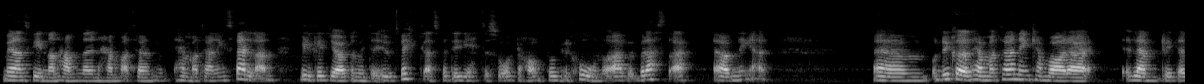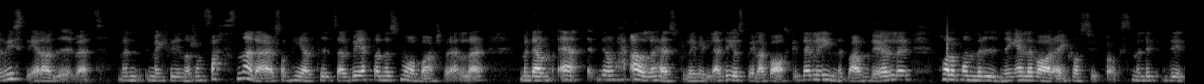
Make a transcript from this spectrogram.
Medan kvinnan hamnar i den hemmaträning, hemmaträningsfällan. Vilket gör att de inte utvecklas för det är jättesvårt att ha en progression och överbelasta övningar. Um, och det är klart att hemmaträning kan vara lämpligt en viss del av livet. Men men kvinnor som fastnar där som heltidsarbetande småbarnsföräldrar. Men det de, eh, det de allra helst skulle vilja det är att spela basket eller innebandy eller hålla på med ridning eller vara i en crossfitbox. Men det, det,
